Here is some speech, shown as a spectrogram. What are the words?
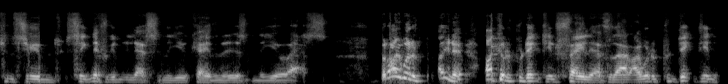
consumed significantly less in the UK than it is in the US. But I would have, you know, I could have predicted failure for that. I would have predicted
